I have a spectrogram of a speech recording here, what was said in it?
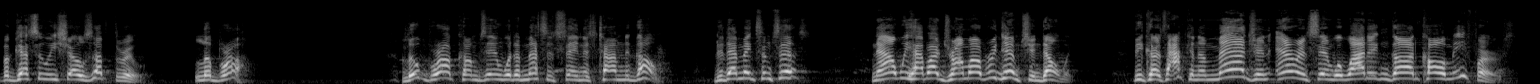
But guess who he shows up through? LeBron. Bro comes in with a message saying it's time to go. Did that make some sense? Now we have our drama of redemption, don't we? Because I can imagine Aaron saying, Well, why didn't God call me first?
